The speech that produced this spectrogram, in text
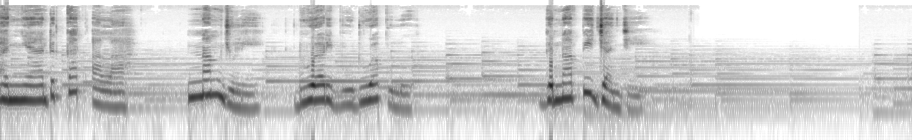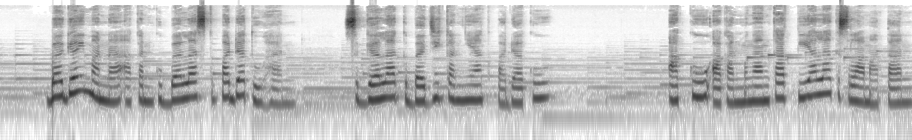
Hanya dekat Allah 6 Juli 2020 Genapi janji Bagaimana akan kubalas kepada Tuhan segala kebajikannya kepadaku? Aku akan mengangkat piala keselamatan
